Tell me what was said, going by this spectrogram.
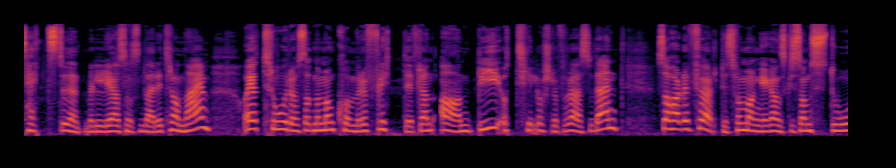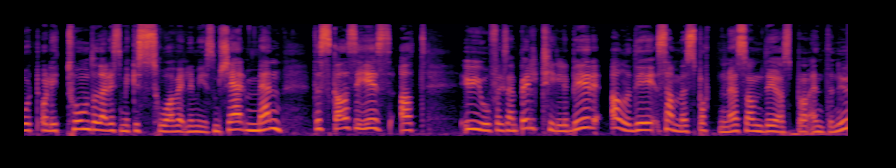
tett studentmiljø sånn som det er i Trondheim. Og jeg tror også at når man kommer og flytter fra en annen by og til Oslo for å være student, så har det føltes for mange ganske sånn stort og litt tomt, og det er liksom ikke så veldig mye som skjer. Men det skal sies at UiO for eksempel, tilbyr alle de samme sportene som det gjøres på NTNU.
